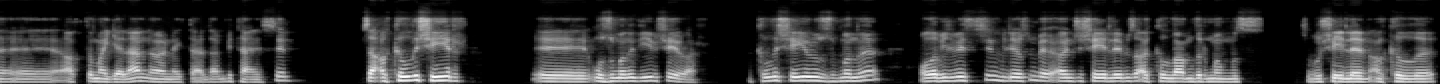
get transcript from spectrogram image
e, aklıma gelen örneklerden bir tanesi mesela akıllı şehir e, uzmanı diye bir şey var. Akıllı şehir uzmanı olabilmesi için biliyorsun bir önce şehirlerimizi akıllandırmamız, bu şehirlerin akıllı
